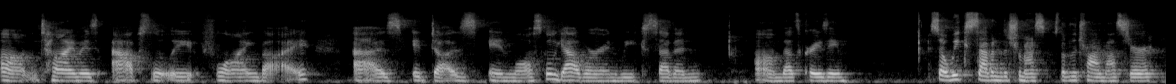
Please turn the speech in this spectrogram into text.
Um, time is absolutely flying by as it does in law school. Yeah, we're in week seven. Um, that's crazy. So week seven of the trimester of the trimester.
